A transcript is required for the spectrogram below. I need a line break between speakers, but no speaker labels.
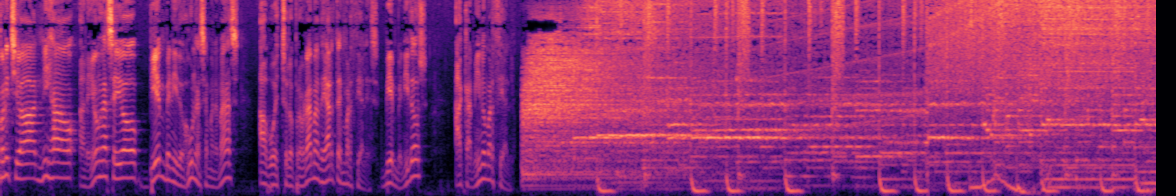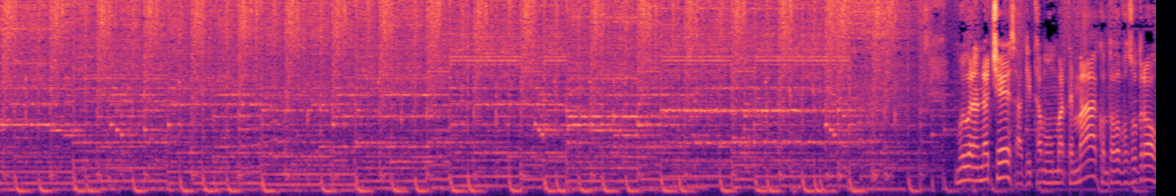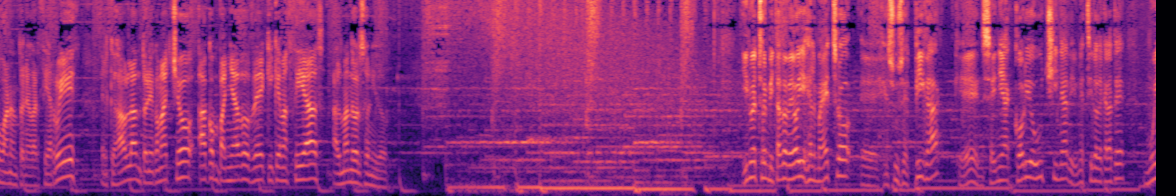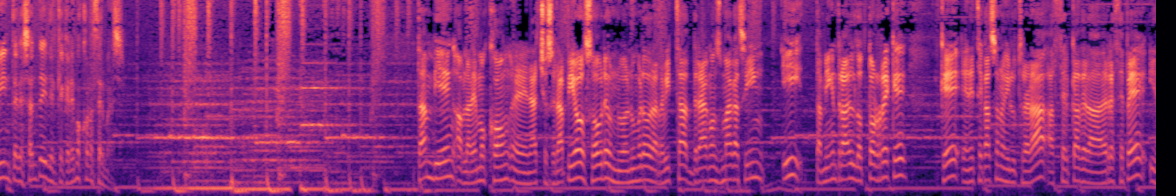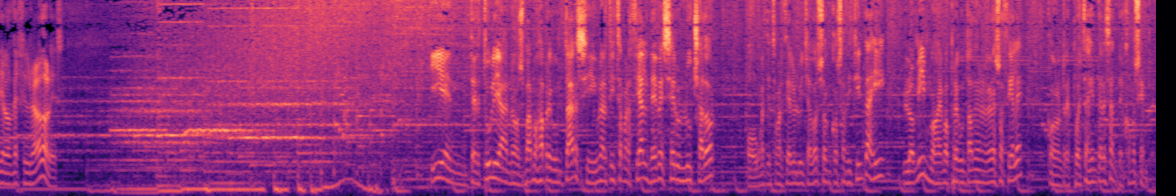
Konnichiwa, ni hao, aneon haseyo, bienvenidos una semana más a vuestro programa de artes marciales. Bienvenidos a Camino Marcial.
Muy buenas noches, aquí estamos un martes más con todos vosotros, Juan Antonio García Ruiz, el que os habla, Antonio Camacho, acompañado de Quique Macías al mando del sonido.
Y nuestro invitado de hoy es el maestro eh, Jesús Espiga, que enseña Koryo Uchinadi, un estilo de karate muy interesante y del que queremos conocer más.
También hablaremos con eh, Nacho Serapio sobre un nuevo número de la revista Dragons Magazine y también entrará el doctor Reque, que en este caso nos ilustrará acerca de la RCP y de los desfibriladores.
Y en tertulia nos vamos a preguntar si un artista marcial debe ser un luchador o un artista marcial y un luchador son cosas distintas y lo mismo hemos preguntado en redes sociales con respuestas interesantes, como siempre.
